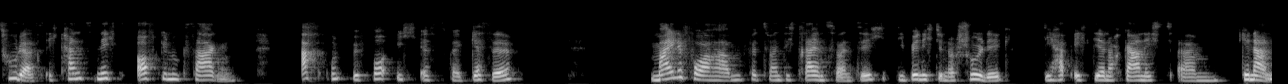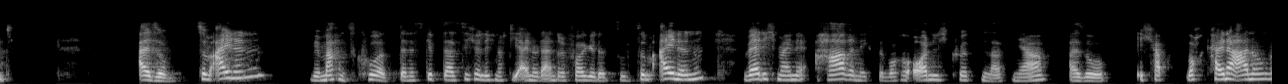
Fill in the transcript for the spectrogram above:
Tu das. Ich kann es nicht oft genug sagen. Ach, und bevor ich es vergesse, meine Vorhaben für 2023, die bin ich dir noch schuldig. Die habe ich dir noch gar nicht ähm, genannt. Also, zum einen wir machen es kurz, denn es gibt da sicherlich noch die ein oder andere Folge dazu. Zum einen werde ich meine Haare nächste Woche ordentlich kürzen lassen, ja. Also ich habe noch keine Ahnung,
